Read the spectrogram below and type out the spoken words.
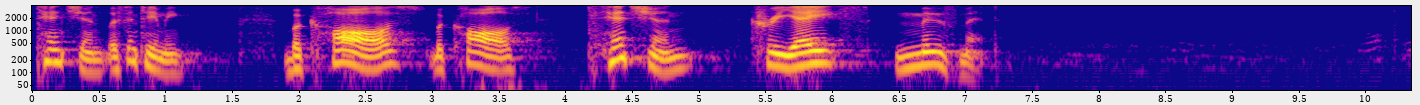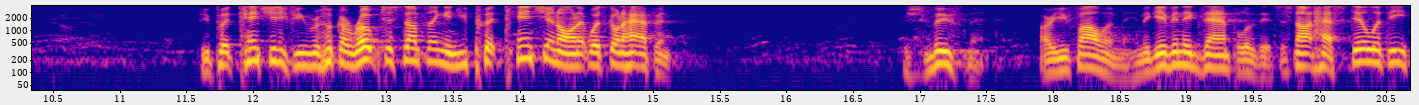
tension. Listen to me. Because, because tension creates movement. If you put tension, if you hook a rope to something and you put tension on it, what's going to happen? There's movement. Are you following me? Let me give you an example of this. It's not hostility.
